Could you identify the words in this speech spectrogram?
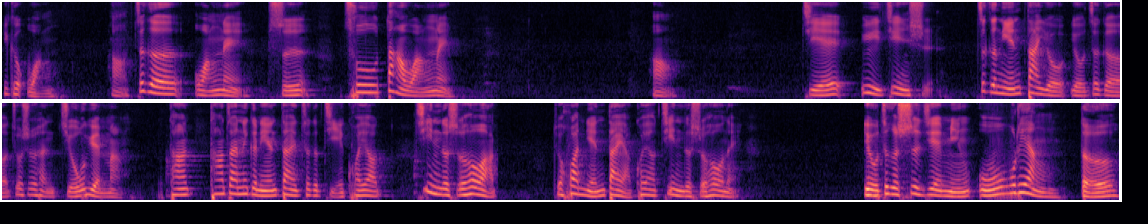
一个王，啊，这个王呢是出大王呢，啊，劫欲尽时，这个年代有有这个就是很久远嘛，他他在那个年代这个劫快要尽的时候啊，就换年代啊，快要尽的时候呢。有这个世界名无量德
